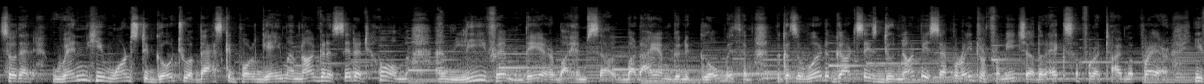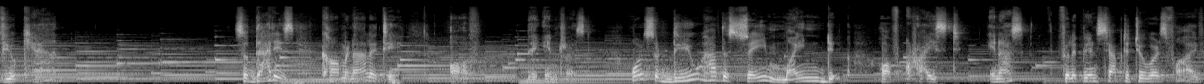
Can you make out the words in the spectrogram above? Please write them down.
So that when he wants to go to a basketball game i'm not going to sit at home and leave him there by himself but i am going to go with him. Because the word of god says do not be separated from each other except for a time of prayer if you can. So that is commonality of the interest. Also do you have the same mind of christ in us Philippians chapter 2 verse 5.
